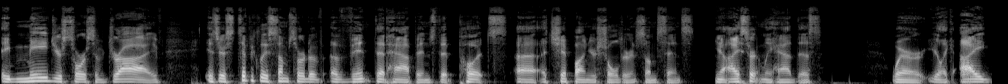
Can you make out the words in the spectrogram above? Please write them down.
a major source of drive is there's typically some sort of event that happens that puts uh, a chip on your shoulder in some sense. You know, I certainly had this where you're like, I,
